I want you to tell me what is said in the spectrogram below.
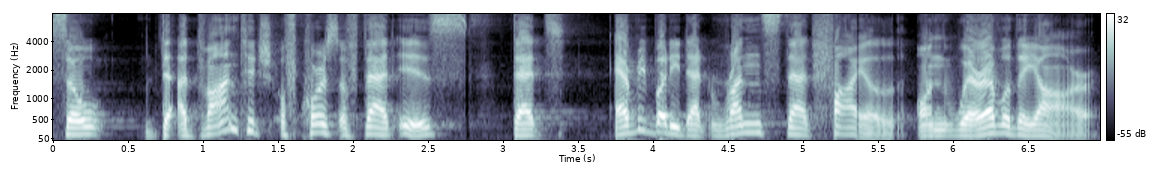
So the advantage, of course, of that is that everybody that runs that file on wherever they are,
